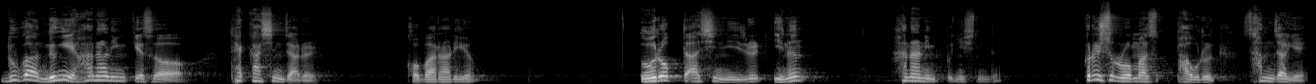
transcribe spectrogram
누가 능히 하나님께서 택하신 자를 고발하리요? 의롭다 하신 이를 이는 하나님뿐이신데. 그래서 로마 바울은 3장에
